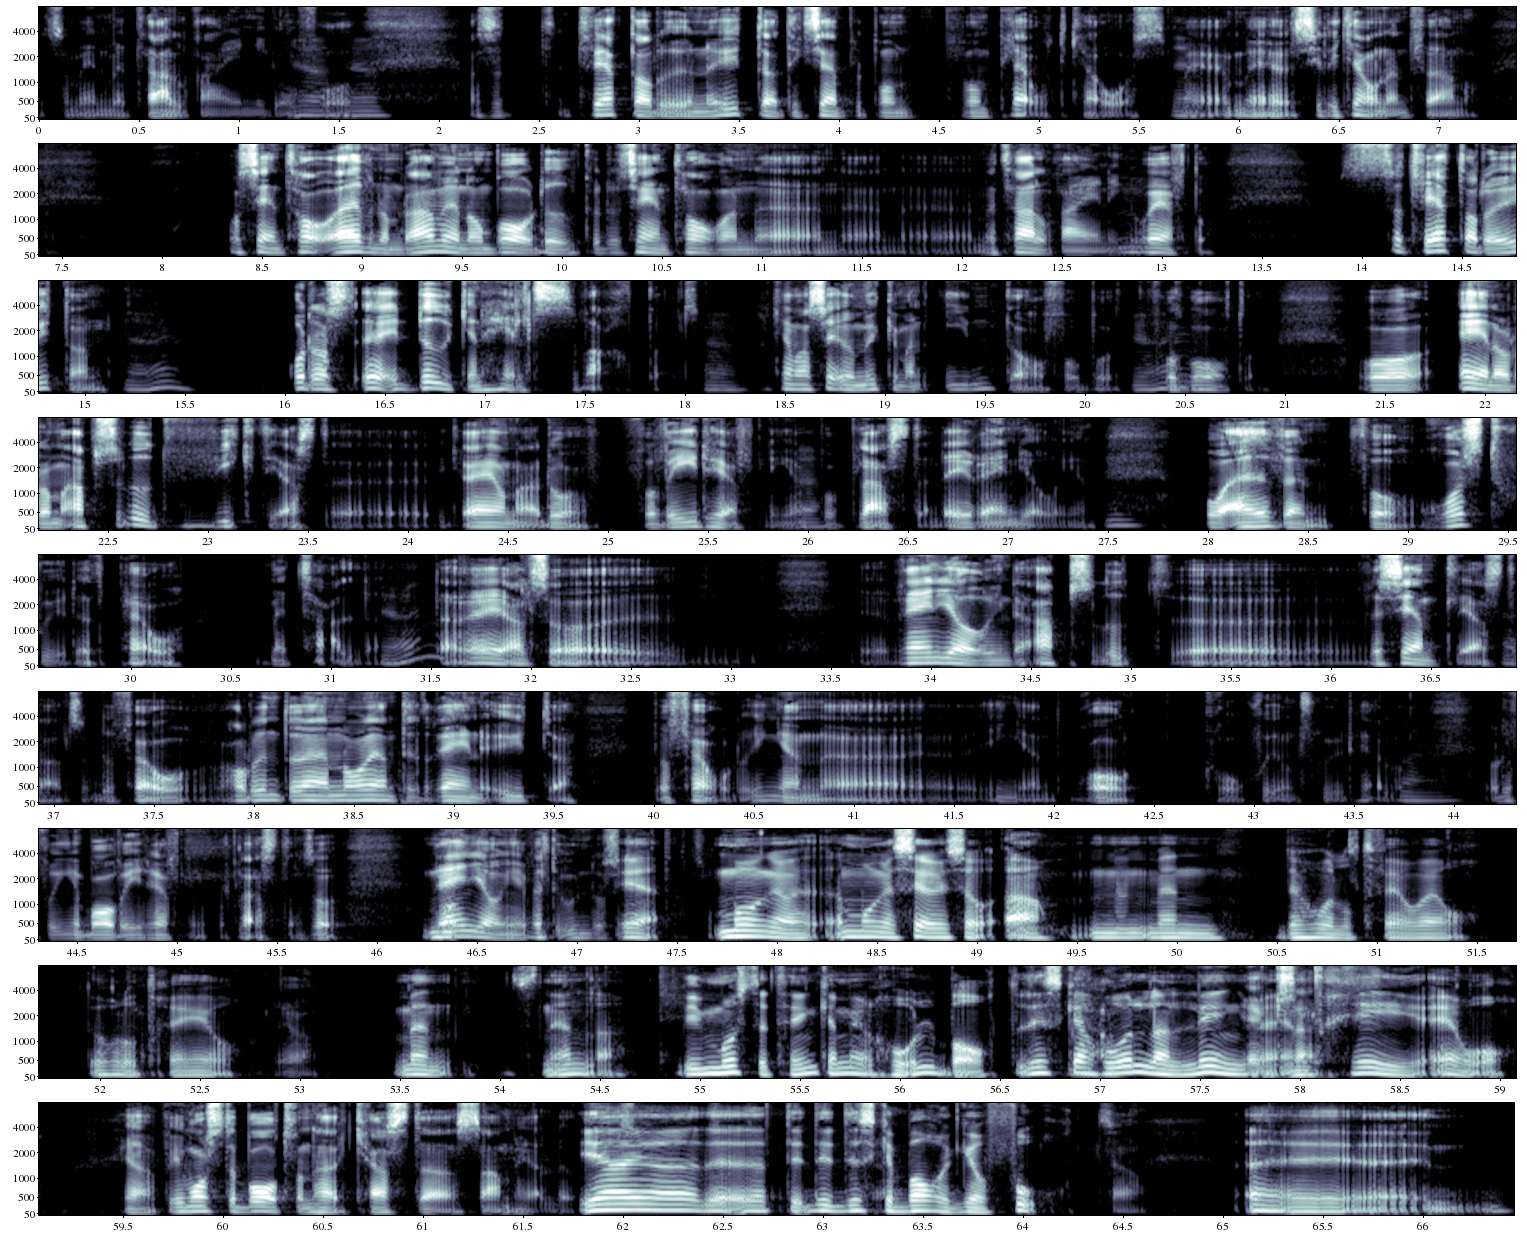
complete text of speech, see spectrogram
som är en metallreiniger. för, Alltså, tvättar du en yta till exempel på en, på en plåtkaross Ja. med, med och sen tar, även om du använder en bra duk och du sen tar en, en, en metallreiniger Mm. efter så tvättar du ytan Ja, och då är duken helt svart. Alltså. Ja. Då kan man se hur mycket man inte har fått bort. Ja, Fått ja. bort. Och en av de absolut viktigaste eh, grejerna då för vidhäftningen Ja. på plasten det är rengöringen. Mm. Och även för rostskyddet på metallen. Ja, ja. Där är alltså eh, rengöring det absolut eh, väsentligaste. Ja. Alltså du får, har du inte en ordentligt ren yta då får du ingen, eh, ingen bra korrosionsskydd heller. Nej. Och du får ingen bra vidhäftning på plasten. Så rengöring är väldigt underskattat. Många, många ser ju så, ah, men, det håller två år, det håller tre år. Ja. Men snälla, vi måste tänka mer hållbart. Det ska Ja, hålla längre än exakt. tre år. Ja, vi måste bort från det här kasta-samhället. Ja, ja det, det, det ska bara gå fort. Ja. Eh,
